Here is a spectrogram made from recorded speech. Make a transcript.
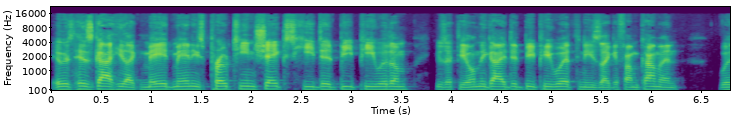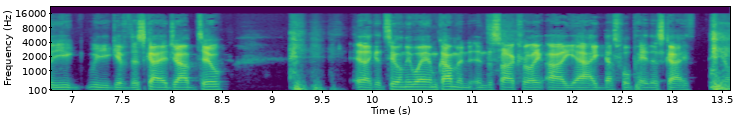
It was his guy. He like made Manny's protein shakes. He did BP with him. He was like the only guy I did BP with, and he's like, if I'm coming, will you will you give this guy a job too? Like it's the only way I'm coming. And the Sox were like, uh, yeah, I guess we'll pay this guy you know,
